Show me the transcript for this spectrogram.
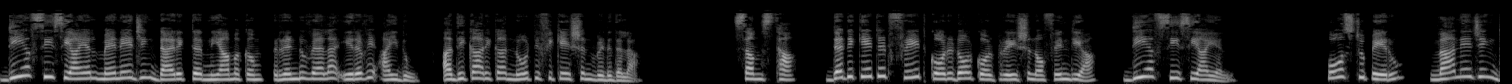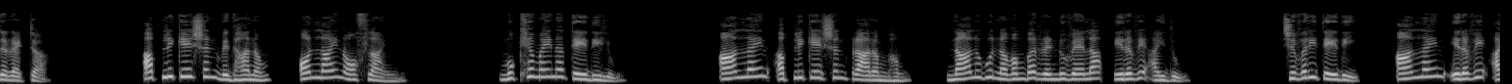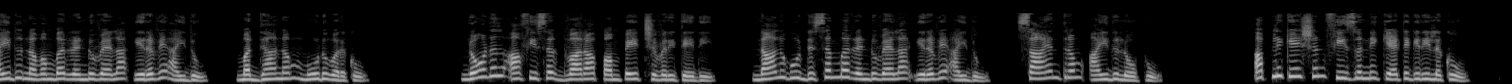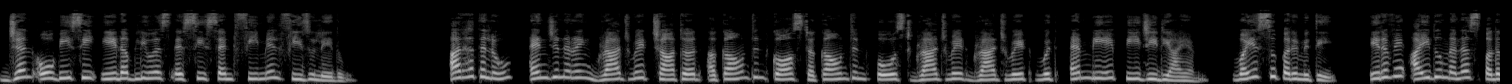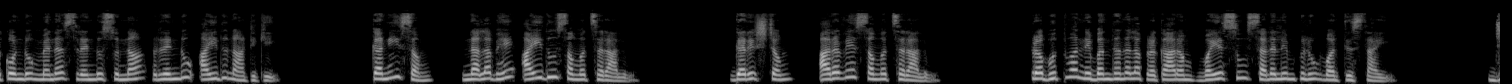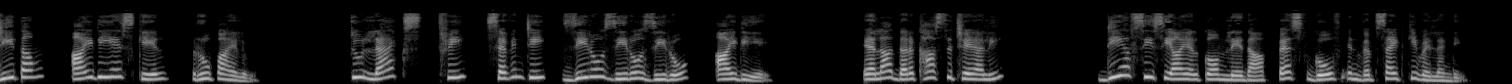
DFCCIL managing director నియామకం రెండు వేల ఇరవై ఐదు అధికారిక నోటిఫికేషన్ విడుదల. సంస్థ dedicated freight corridor corporation of India DFCCIL post పేరు మేనేజింగ్ డైరెక్టర్ అప్లికేషన్ విధానం ఆన్లైన్ ఆఫ్లైన్. ముఖ్యమైన తేదీలు. ఆన్లైన్ అప్లికేషన్ ప్రారంభం నాలుగు నవంబర్ రెండు వేల ఇరవై ఐదు. చివరి తేదీ ఆన్లైన్ ఇరవై ఐదు నవంబర్ రెండు వేల ఇరవై ఐదు మధ్యాహ్నం మూడు వరకు. నోడల్ ఆఫీసర్ ద్వారా పంపే చివరి తేదీ నాలుగు డిసెంబర్ రెండు వేల ఇరవై ఐదు సాయంత్రం ఐదు లోపు. అప్లికేషన్ ఫీజున్ని కేటగిరీలకు జెన్ ఓబీసీ ఈడబ్ల్యూఎస్ఎస్సీ సెంట్ ఫీమేల్ ఫీజు లేదు. అర్హతలు engineering graduate chartered accountant cost accountant post graduate graduate with MBA PGDIM. వయస్సు పరిమితి ఇరవై ఐదు మెనస్ పదకొండు మెనస్ రెండు సున్నా రెండు ఐదు నాటికి. కనీసం నలభై ఐదు సంవత్సరాలు. గరిష్టం అరవై సంవత్సరాలు. ప్రభుత్వ నిబంధనల ప్రకారం వయస్సు సడలింపులు వర్తిస్తాయి. జీతం ఐడిఏ స్కేల్ రూపాయలు. Two lakhs three seventy zero zero zero IDA. ఎలా దరఖాస్తు చేయాలి? డిఎఫ్సిసిఐఎల్ కామ్ లేదా పెస్ట్ గోవ్ ఇన్ వెబ్సైట్కి వెళ్ళండి.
